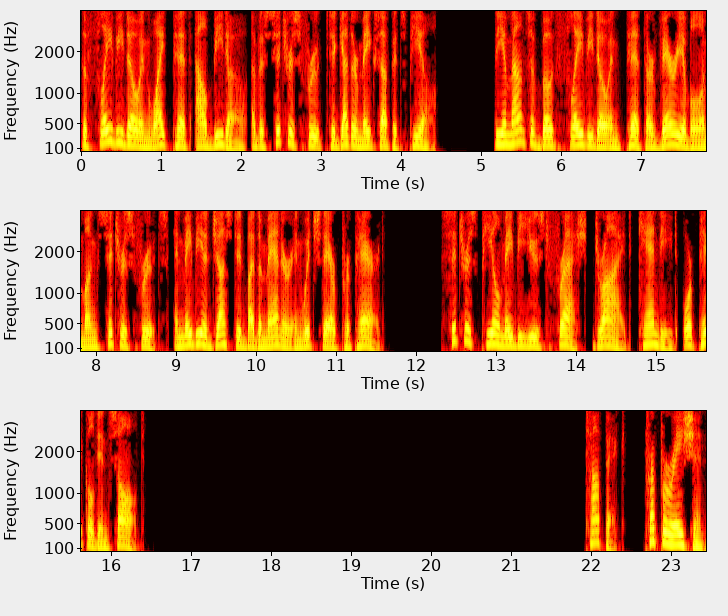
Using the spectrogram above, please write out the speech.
The flavedo and white pith albedo of a citrus fruit together makes up its peel. The amounts of both flavedo and pith are variable among citrus fruits, and may be adjusted by the manner in which they are prepared. Citrus peel may be used fresh, dried, candied, or pickled in salt. Preparation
